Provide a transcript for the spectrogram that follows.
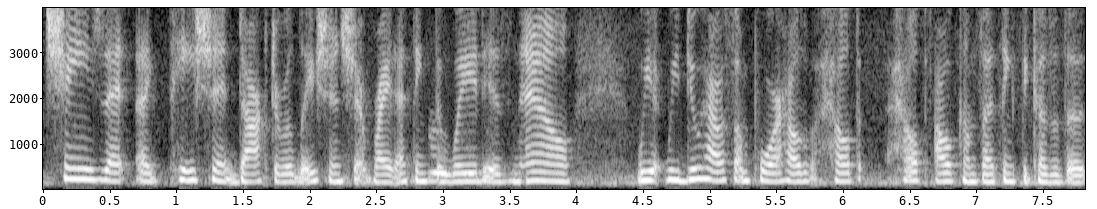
change that like patient doctor relationship, right? I think mm-hmm. the way it is now, we we do have some poor health health health outcomes. I think because of the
